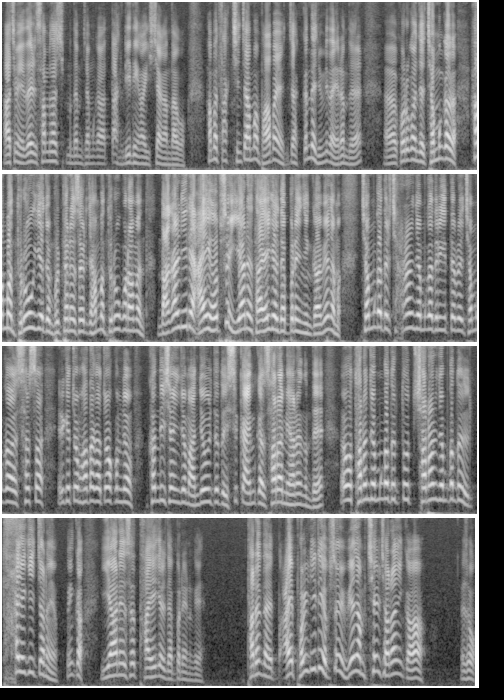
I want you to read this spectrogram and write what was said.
아침에 8시 3, 40분 되면 전문가 딱 리딩하기 시작한다고. 한번 딱 진짜 한번 봐봐요. 진짜 끝내줍니다, 여러분들. 어, 그러고 이제 전문가가 한번 들어오기가 좀 불편해서 그렇지 한번 들어오고 나면 나갈 일이 아예 없어요. 이 안에 다 해결돼 버리니까. 왜냐면 전문가들이 잘하는 전문가들이기 때문에 전문가 설사 이렇게 좀 하다가 조금 좀 컨디션이 좀 안 좋을 때도 있을 거 아닙니까? 사람이 하는 건데. 어, 다른 전문가들 또 잘하는 전문가들 다 여기 있잖아요. 그러니까 이 안에서 다 해결돼 버리는 거예요. 다른 데 아예 볼 일이 없어요. 왜냐면 제일 잘하니까. 그래서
